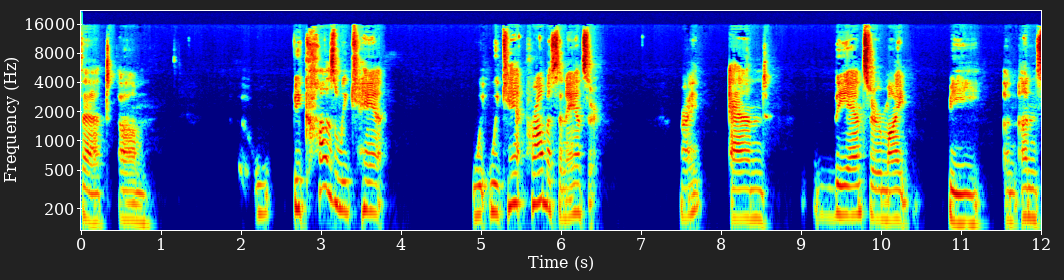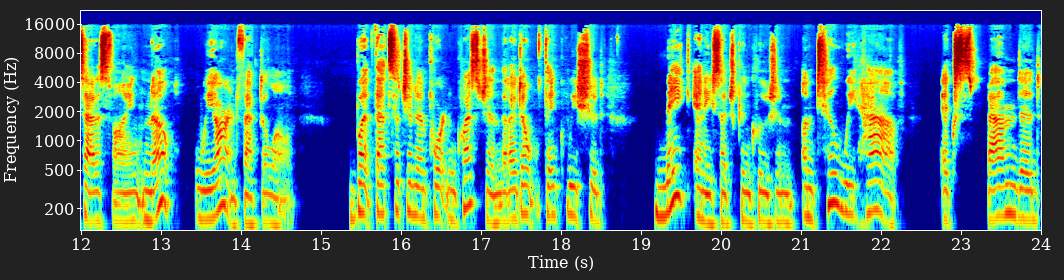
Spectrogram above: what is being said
that um, because we can't we, we can't promise an answer, right? And the answer might be an unsatisfying no. We are in fact alone. But that's such an important question that I don't think we should make any such conclusion until we have expanded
